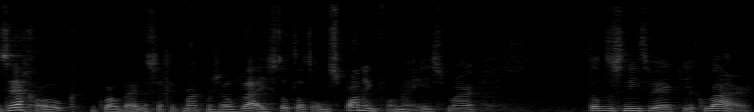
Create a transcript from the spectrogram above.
zeg ook, ik wou bijna zeggen, ik maak mezelf wijs dat dat ontspanning voor mij is. Maar dat is niet werkelijk waar.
